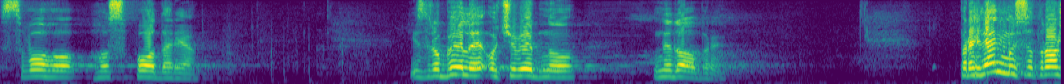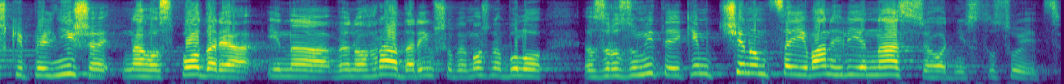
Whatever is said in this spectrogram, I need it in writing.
свого господаря. І зробили, очевидно, недобре. Пригляньмося трошки пильніше на господаря і на виноградарів, щоб можна було зрозуміти, яким чином це Євангеліє нас сьогодні стосується.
